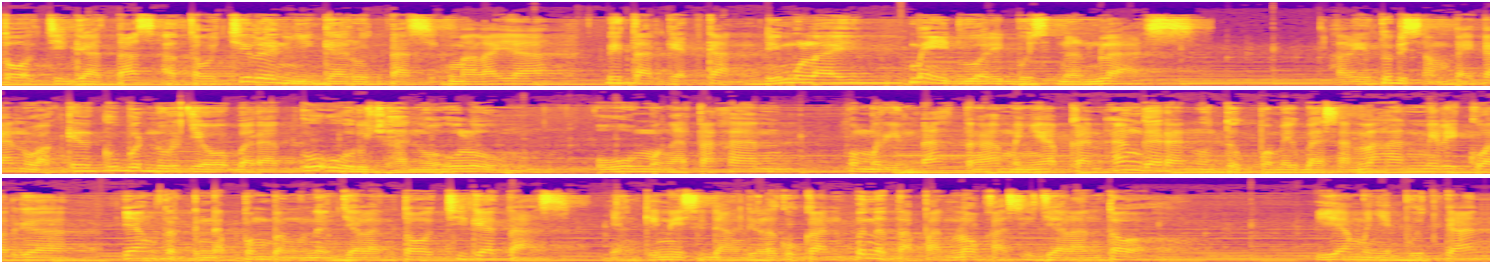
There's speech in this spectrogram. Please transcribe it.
tol Cigatas atau Cilenyi Garut Tasikmalaya ditargetkan dimulai Mei 2019. Hal itu disampaikan Wakil Gubernur Jawa Barat UU Rujhanul Ulum. UU mengatakan pemerintah tengah menyiapkan anggaran untuk pembebasan lahan milik warga yang terkena pembangunan jalan tol Cigatas yang kini sedang dilakukan penetapan lokasi jalan tol. Ia menyebutkan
